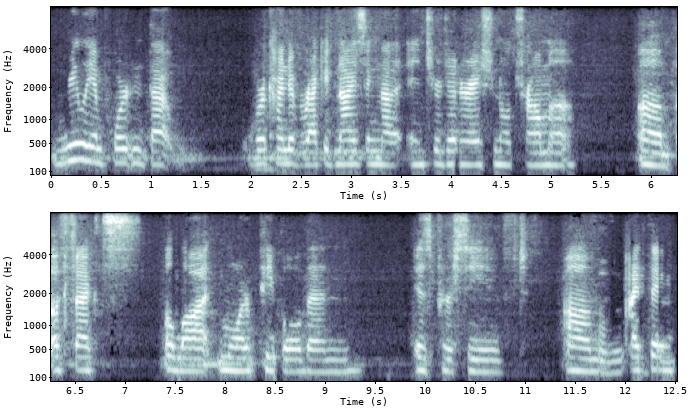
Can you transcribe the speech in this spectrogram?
really important that we're kind of recognizing that intergenerational trauma um, affects a lot more people than is perceived. Um, I think,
